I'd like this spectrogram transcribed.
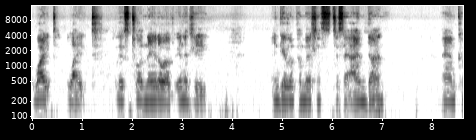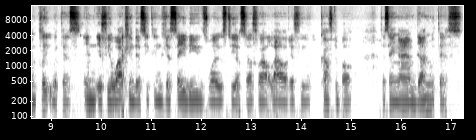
white light, this tornado of energy, and given permissions to say, I am done. I am complete with this. And if you're watching this, you can just say these words to yourself or out loud if you're comfortable. To saying, I am done with this.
